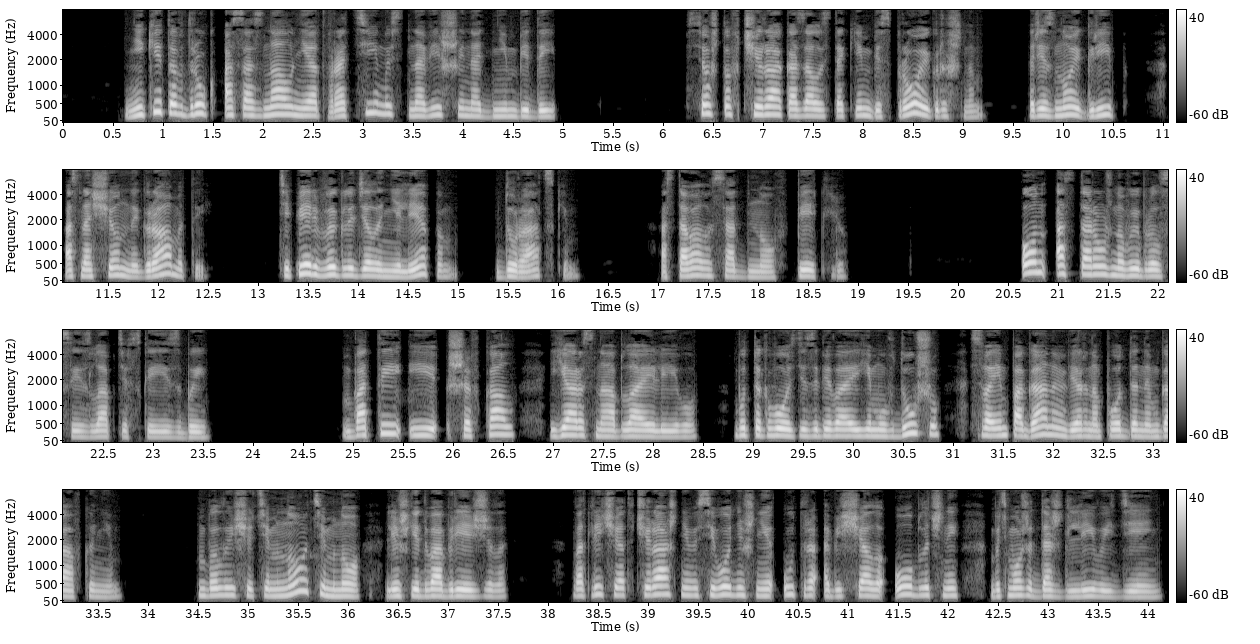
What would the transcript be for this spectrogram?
Никита вдруг осознал неотвратимость нависшей над ним беды. Все, что вчера казалось таким беспроигрышным, резной гриб, оснащенный грамотой, теперь выглядело нелепым, дурацким. Оставалось одно — в петлю. Он осторожно выбрался из лаптевской избы. Баты и Шевкал яростно облаяли его, будто гвозди забивая ему в душу своим поганым верно подданным гавканьем. Было еще темно, темно, лишь едва брезжило. В отличие от вчерашнего, сегодняшнее утро обещало облачный, быть может, дождливый день.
